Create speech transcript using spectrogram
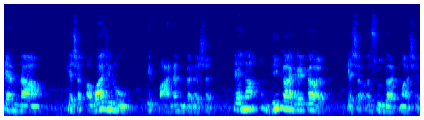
તેમના કે છે અવાજનું એ પાલન કરે છે. તેના અધિકાર હેઠળ કે છે અશુદ્ધ આત્મા છે.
